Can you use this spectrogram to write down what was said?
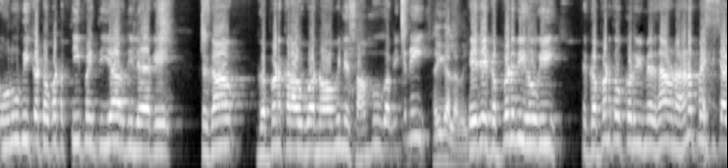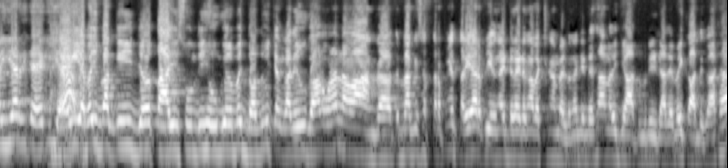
ਉਹਨੂੰ ਵੀ ਘੱਟੋ ਘੱਟ 30 35000 ਦੀ ਲੈ ਕੇ ਫਿਰ ਗਾਂ ਗੱਬਣ ਕਰਾਊਗਾ 9 ਮਹੀਨੇ ਸਾਂਭੂਗਾ ਵੀ ਕਿ ਨਹੀਂ? ਸਹੀ ਗੱਲ ਹੈ ਬਈ। ਇਹ ਜੇ ਗੱਬਣ ਵੀ ਹੋ ਗਈ ਤੇ ਗੱਬਣ ਤੋਕੜ ਵੀ ਮੇਰੇ ਹਿਸਾਬ ਨਾਲ ਹਨਾ 35 40000 ਦੀ ਤਾਂ ਹੈਗੀ ਆ। ਹੈਗੀ ਆ ਬਈ ਬਾਕੀ ਜਦੋਂ ਤਾਜੀ ਸੂੰਦੀ ਹੋਊਗੀ ਬਈ ਦੁੱਧ ਵੀ ਚੰਗਾ ਦੇਊਗਾ ਉਹਨੂੰ ਹਨਾ ਨਵਾਂ ਆਂਗਾ ਤੇ ਬਾਕੀ 70 75000 ਰੁਪਏ ਦੀਆਂ ਏਡੇ ਏਡੀਆਂ ਬੱਚੀਆਂ ਮਿਲਦੀਆਂ ਜਿੱਡੇ ਹਿਸਾਬ ਨਾਲ ਦੀ ਜਾਤ ਬਰੀਡ ਆ ਦੇ ਬਈ ਕੱਦ ਕਾਠਾ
